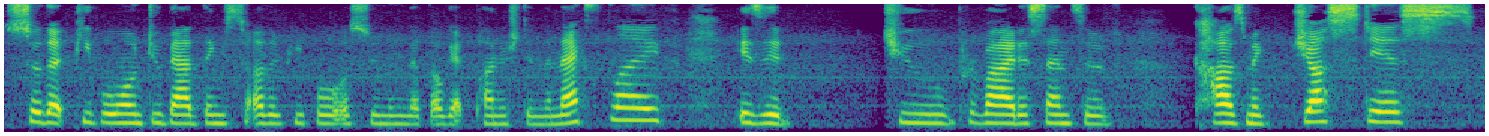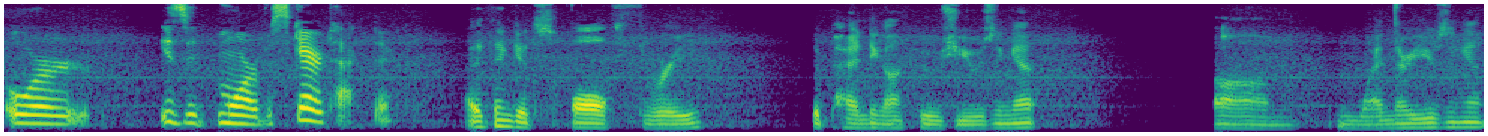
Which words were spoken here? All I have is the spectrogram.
so that people won't do bad things to other people, assuming that they'll get punished in the next life? Is it to provide a sense of cosmic justice or is it more of a scare tactic? I think it's all three, depending on who's using it, um, when they're using it.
